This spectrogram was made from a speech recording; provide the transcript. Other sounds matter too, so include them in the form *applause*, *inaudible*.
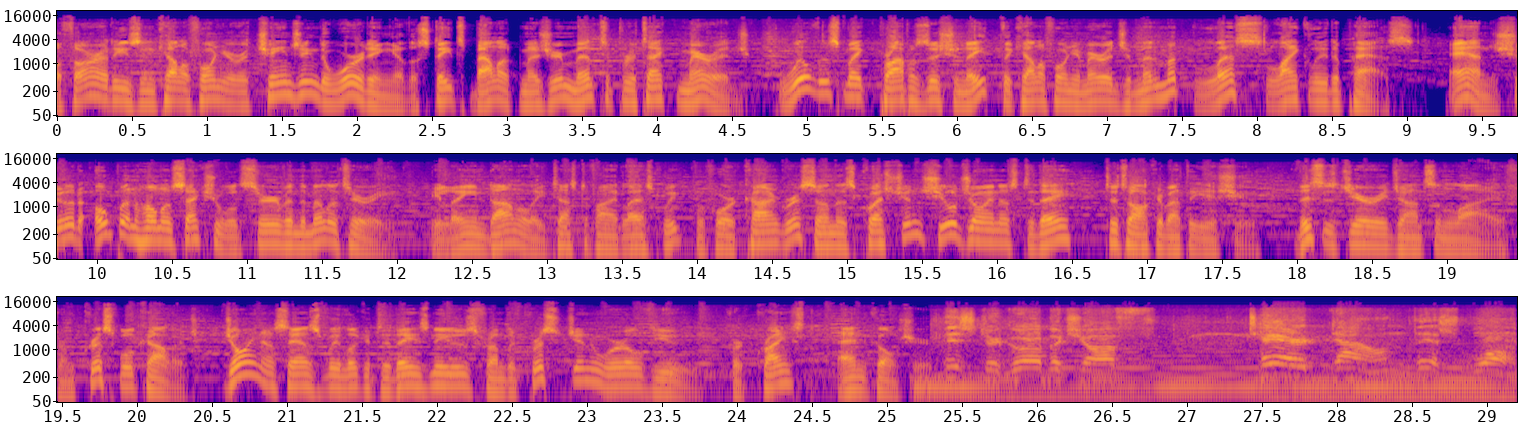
Authorities in California are changing the wording of the state's ballot measure meant to protect marriage. Will this make Proposition 8, the California Marriage Amendment, less likely to pass? And should open homosexuals serve in the military? Elaine Donnelly testified last week before Congress on this question. She'll join us today to talk about the issue. This is Jerry Johnson live from Criswell College. Join us as we look at today's news from the Christian worldview for Christ and culture. Mr. Gorbachev, tear down this wall.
